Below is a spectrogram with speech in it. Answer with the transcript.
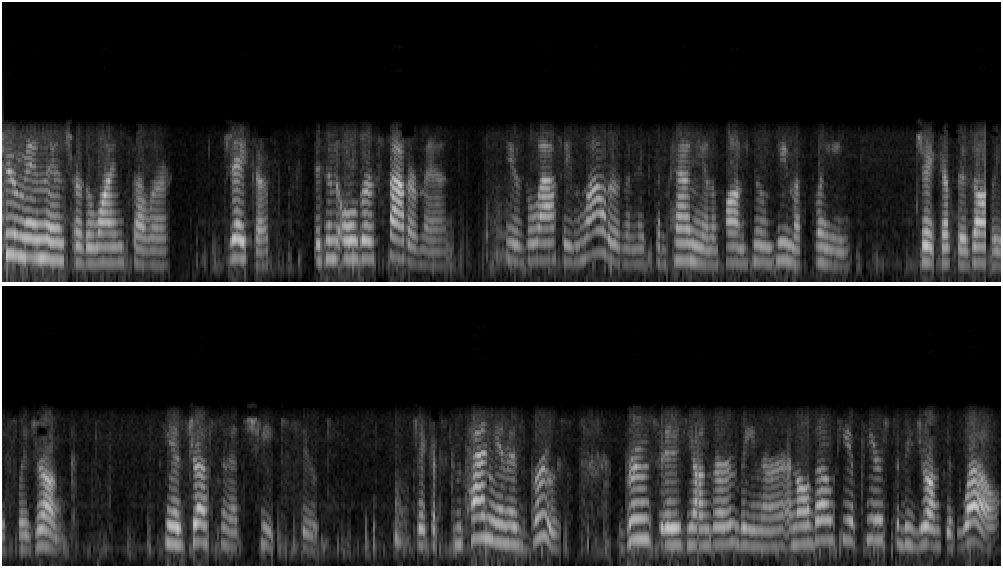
Two men enter the wine cellar. Jacob is an older, fatter man. He is laughing louder than his companion upon whom he must lean. Jacob is obviously drunk. He is dressed in a cheap suit. Jacob's companion is Bruce. Bruce is younger, leaner, and although he appears to be drunk as well,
